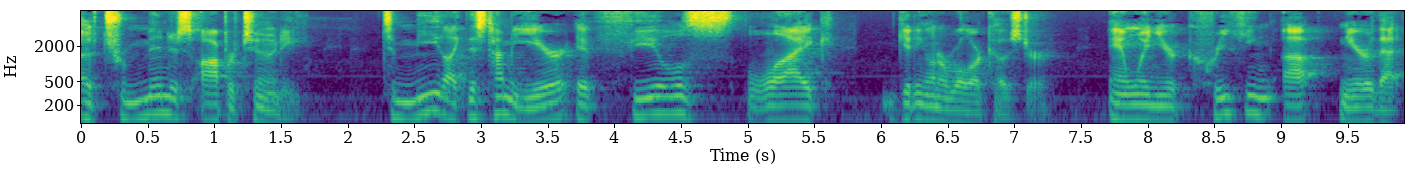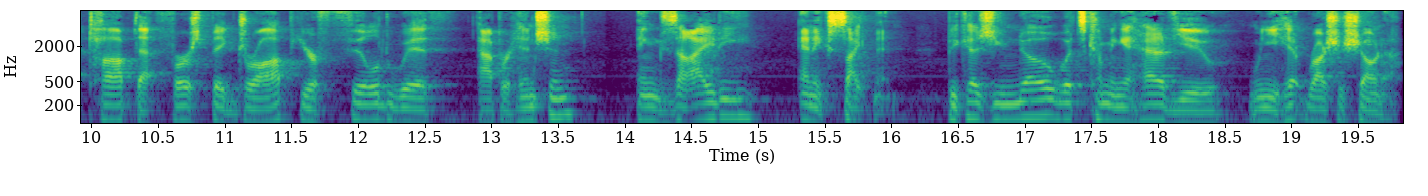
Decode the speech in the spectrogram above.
a tremendous opportunity. To me, like this time of year, it feels like getting on a roller coaster. And when you're creaking up near that top, that first big drop, you're filled with apprehension, anxiety, and excitement because you know what's coming ahead of you when you hit Rosh Hashanah.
